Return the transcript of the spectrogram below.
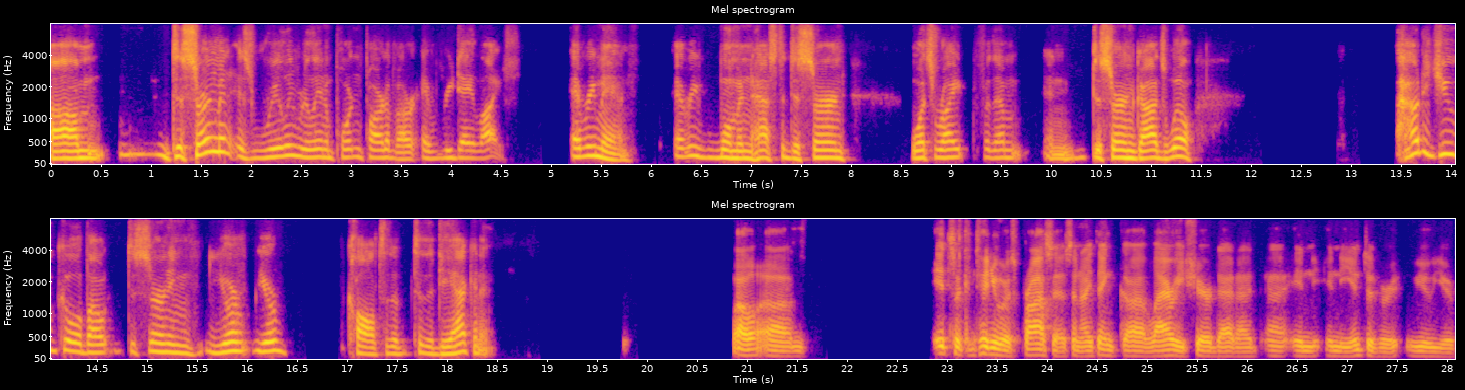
Um, discernment is really, really an important part of our everyday life. Every man, every woman has to discern what's right for them and discern God's will. How did you go about discerning your your call to the to the diaconate? Well, um, it's a continuous process, and I think uh, Larry shared that uh, in in the interview, your,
